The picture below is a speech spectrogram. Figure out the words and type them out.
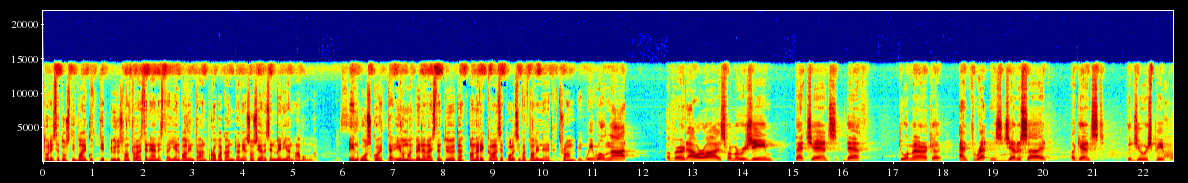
todistetusti vaikutti yhdysvaltalaisten äänestäjien valintaan propagandan ja sosiaalisen median avulla. En usko, että ilman venäläisten työtä amerikkalaiset olisivat valinneet Trumpin. We will not avert our eyes from a regime that chants death to America and threatens genocide against the Jewish people.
